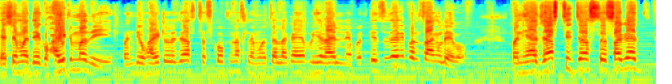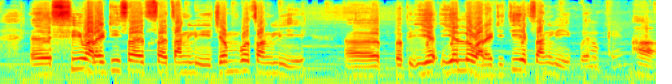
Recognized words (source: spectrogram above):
याच्यामध्ये एक व्हाईटमध्ये. पण ते व्हाईटला जास्त स्कोप नसल्यामुळे त्याला काय हे राहिलं नाही. पण त्याचं जरी पण चांगलं आहे भाऊ. पण ह्या जास्तीत जास्त सगळ्यात सी व्हरायटी चांगली आहे. जम्बो चांगली आहे. येल्लो व्हरायटी ती एक चांगली आहे पण ओके हा.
